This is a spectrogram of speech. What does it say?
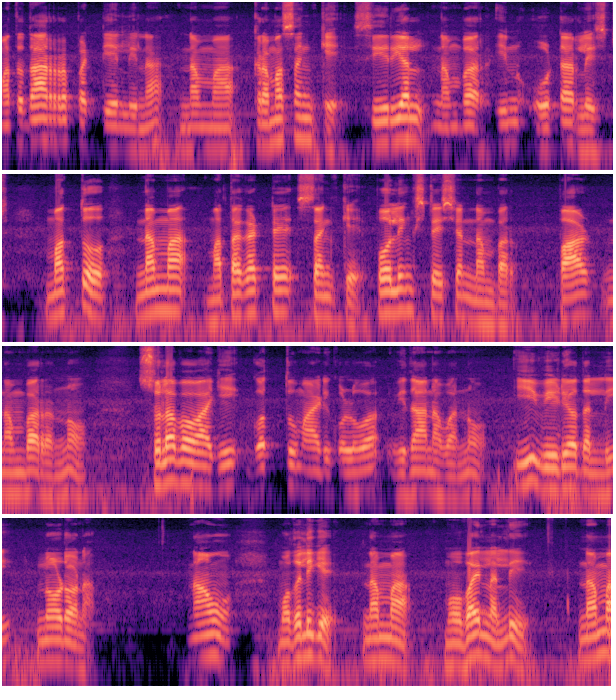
ಮತದಾರರ ಪಟ್ಟಿಯಲ್ಲಿನ ನಮ್ಮ ಕ್ರಮ ಸಂಖ್ಯೆ serial number in voter list ಮತ್ತು ನಮ್ಮ ಮತಗಟ್ಟೆ ಸಂಖ್ಯೆ ಪೋಲಿಂಗ್ ಸ್ಟೇಷನ್ ನಂಬರ್ ಪಾರ್ಟ್ ನಂಬರನ್ನು ಸುಲಭವಾಗಿ ಗೊತ್ತು ಮಾಡಿಕೊಳ್ಳುವ ವಿಧಾನವನ್ನು ಈ ವಿಡಿಯೋದಲ್ಲಿ ನೋಡೋಣ. ನಾವು ಮೊದಲಿಗೆ ನಮ್ಮ ಮೊಬೈಲ್ನಲ್ಲಿ ನಮ್ಮ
